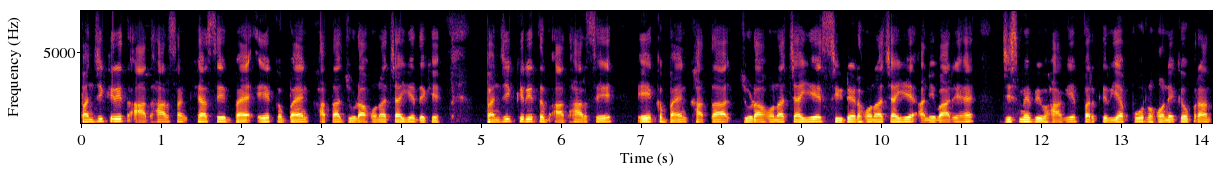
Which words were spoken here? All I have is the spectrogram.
पंजीकृत आधार संख्या से बै, एक बैंक खाता जुड़ा होना चाहिए। देखिए पंजीकृत आधार से एक बैंक खाता जुड़ा होना चाहिए सीडेड होना चाहिए अनिवार्य है जिसमें विभागीय प्रक्रिया पूर्ण होने के उपरांत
